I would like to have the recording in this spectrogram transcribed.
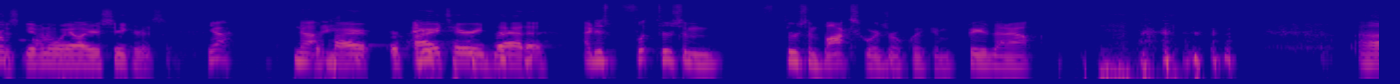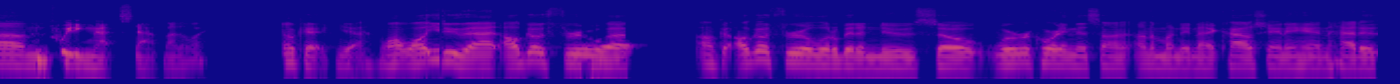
just giving away all your secrets. Yeah, no, Propri- proprietary data. I just flipped through some through some box scores real quick and figured that out. I'm Um, tweeting that stat, by the way. Okay, yeah. While while you do that, I'll go through. Uh, I'll go, I'll go through a little bit of news. So we're recording this on, on a Monday night. Kyle Shanahan had his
